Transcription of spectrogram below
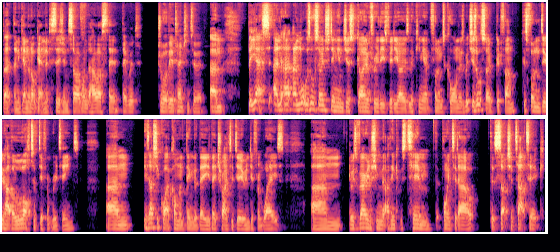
but then again, they're not getting the decision. So I wonder how else they, they would draw the attention to it. Um, but yes, and and what was also interesting in just going through these videos, looking at Fulham's corners, which is also good fun because Fulham do have a lot of different routines. Um, actually quite a common thing that they they try to do in different ways. Um, it was very interesting that I think it was Tim that pointed out that such a tactic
